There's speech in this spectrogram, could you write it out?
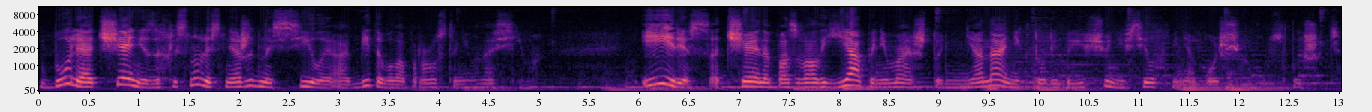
Боль и отчаяние захлестнулись неожиданной силой, а обида была просто невыносима. «Ирис!» – отчаянно позвал я, понимая, что ни она, ни кто-либо еще не в силах меня больше услышать.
